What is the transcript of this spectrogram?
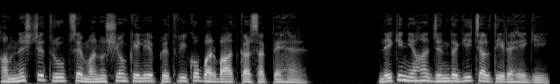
हम निश्चित रूप से मनुष्यों के लिए पृथ्वी को बर्बाद कर सकते हैं लेकिन यहाँ ज़िंदगी चलती रहेगी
